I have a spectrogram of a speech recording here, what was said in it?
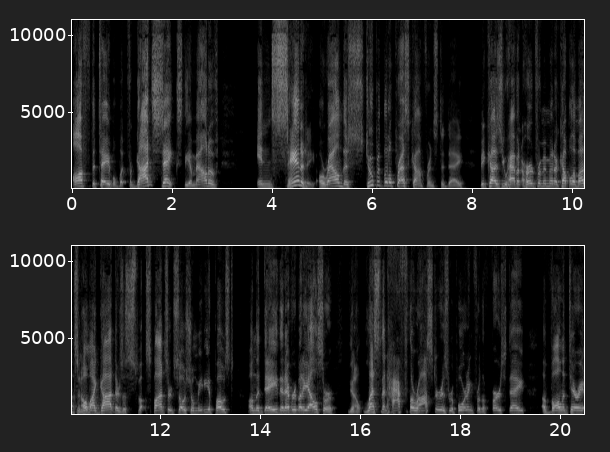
off the table. But for God's sakes, the amount of insanity around this stupid little press conference today because you haven't heard from him in a couple of months. And oh my God, there's a sp- sponsored social media post on the day that everybody else, or you know, less than half the roster is reporting for the first day of voluntary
